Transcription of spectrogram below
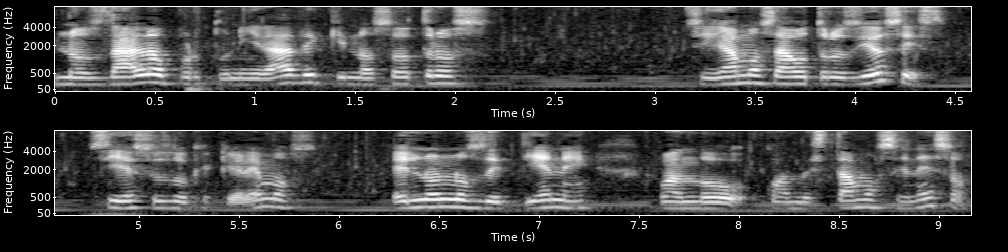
nos da la oportunidad de que nosotros sigamos a otros dioses, si eso es lo que queremos. Él no nos detiene cuando, cuando estamos en eso.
